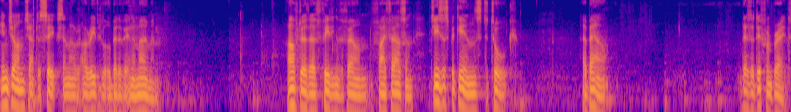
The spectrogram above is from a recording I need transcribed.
In John chapter 6, and I'll, I'll read a little bit of it in a moment, after the feeding of the 5,000, Jesus begins to talk about there's a different bread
